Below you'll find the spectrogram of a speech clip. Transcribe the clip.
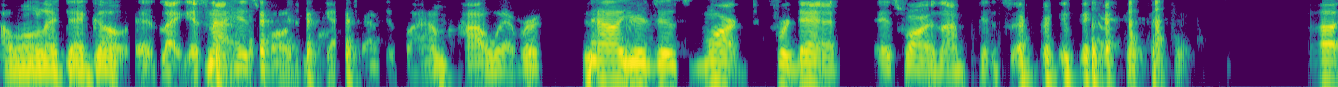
I won't let that go. Like it's not his fault that he got drafted by him. However, now you're just marked for death as far as I'm concerned. uh,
